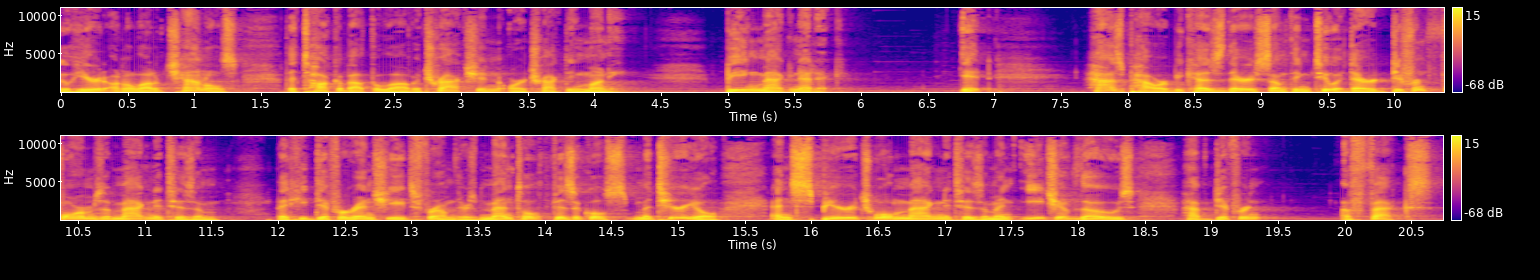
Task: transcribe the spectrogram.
You'll hear it on a lot of channels that talk about the law of attraction or attracting money, being magnetic. It has power because there is something to it. There are different forms of magnetism that he differentiates from. There's mental, physical, material, and spiritual magnetism, and each of those have different effects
